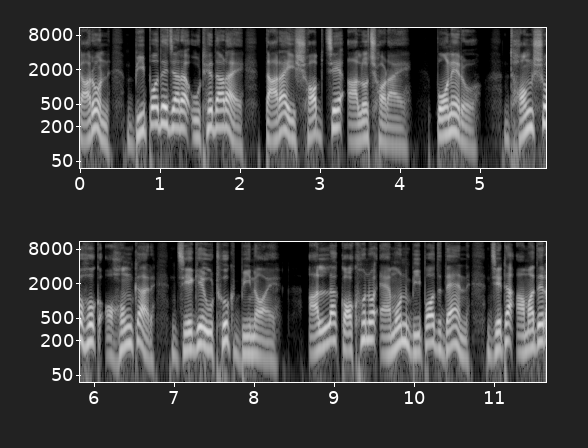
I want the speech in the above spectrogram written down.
কারণ বিপদে যারা উঠে দাঁড়ায়, তারাই সবচেয়ে আলো ছড়ায়। পনেরো ধ্বংস হোক অহংকার, জেগে উঠুক বিনয়। আল্লাহ কখনো এমন বিপদ দেন, যেটা আমাদের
